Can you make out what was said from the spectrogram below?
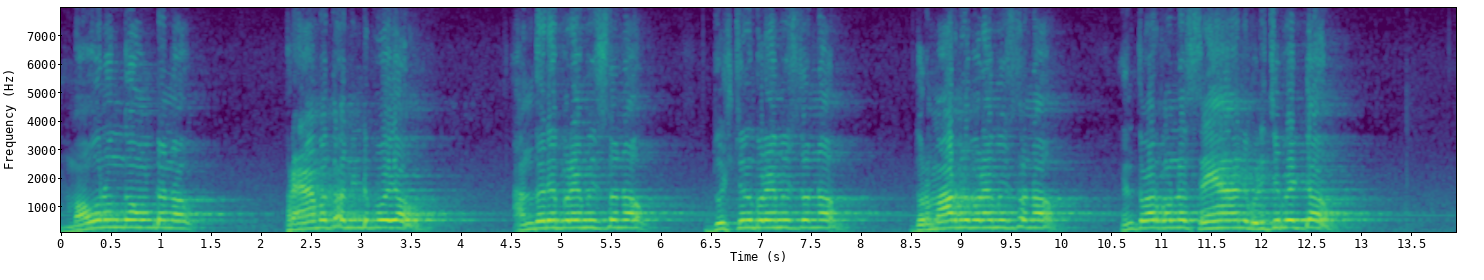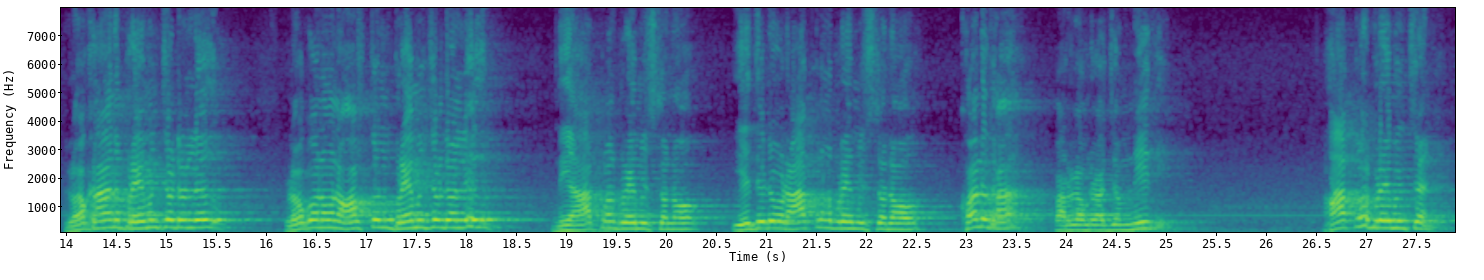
మౌనంగా ఉంటున్నావు. ప్రేమతో నిండిపోయావు. అందరిని ప్రేమిస్తున్నావు. దుష్టుని ప్రేమిస్తున్నావు. దుర్మార్గులు ప్రేమిస్తున్నావు. ఇంతవరకు ఉన్న స్నేహాన్ని విడిచిపెట్టావు. లోకాన్ని ప్రేమించడం లేదు. లోకంలో ఉన్న ఆస్తులను ప్రేమించడం లేదు. నీ ఆత్మను ప్రేమిస్తున్నావు. ఎదుటోడు ఆత్మను ప్రేమిస్తున్నావు. కనుక పరలోక రాజ్యం నీది. ఆత్మ ప్రేమించండి.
